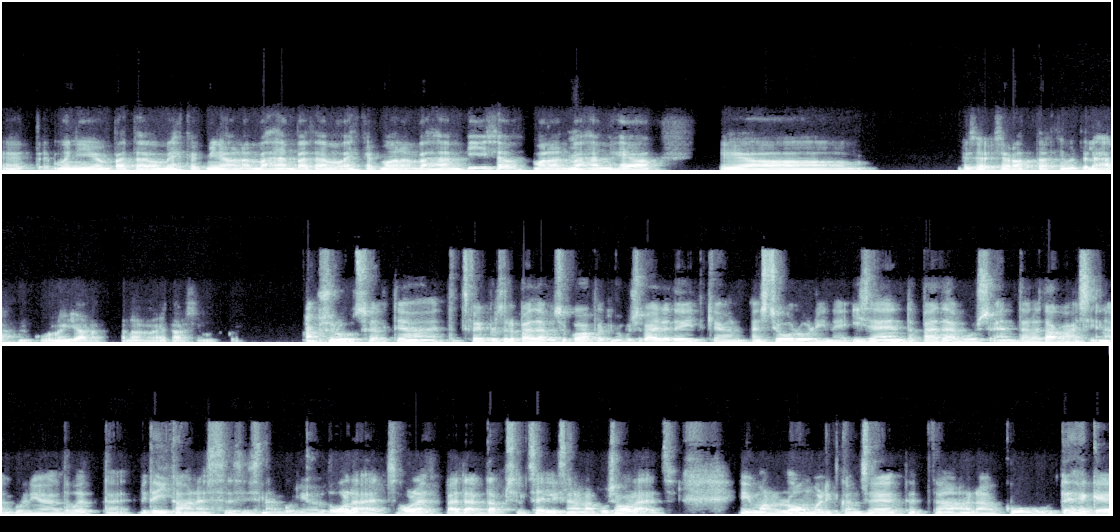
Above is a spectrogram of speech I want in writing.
et mõni on pädevam, ehk et mina olen vähem pädev, ehk et ma olen vähem piisav, ma olen mm -hmm. vähem hea ja ja see, see ratas niimoodi läheb nagu nõiatab täna edasi muudkui absoluutselt ja et, et võib-olla selle pädevuse koha pealt, nagu sa välja tõidki, on hästi oluline iseenda pädevus endale tagasi nagu nii-öelda võtta, et mida iganes sa siis nagu nii-öelda oled, sa oled pädev täpselt sellisena, nagu sa oled. jumala loomulik on see, et, et nagu tege,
